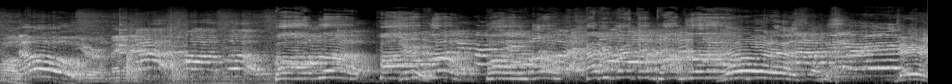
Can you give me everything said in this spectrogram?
No! You're a man. Pablo. Pablo! Pablo! Pablo! Happy birthday, Pablo! No, no, no, Dude,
